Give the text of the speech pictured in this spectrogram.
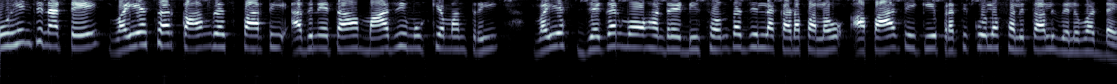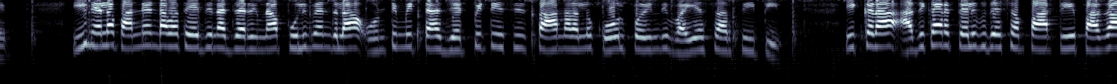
ఊహించినట్టే వైఎస్ఆర్ కాంగ్రెస్ పార్టీ అధినేత మాజీ ముఖ్యమంత్రి వైఎస్ జగన్మోహన్ రెడ్డి సొంత జిల్లా కడపలో ఆ పార్టీకి ప్రతికూల ఫలితాలు వెలువడ్డాయి. ఈ నెల పన్నెండవ తేదీన జరిగిన పులివెందుల ఒంటిమిట్ట జెడ్పీటీసీ స్థానాలను కోల్పోయింది వైఎస్ఆర్సీపీ. ఇక్కడ అధికార తెలుగుదేశం పార్టీ పగా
